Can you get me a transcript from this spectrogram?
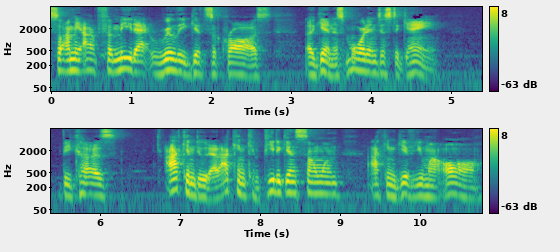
So I mean, I, for me, that really gets across. Again, it's more than just a game, because I can do that. I can compete against someone. I can give you my all,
